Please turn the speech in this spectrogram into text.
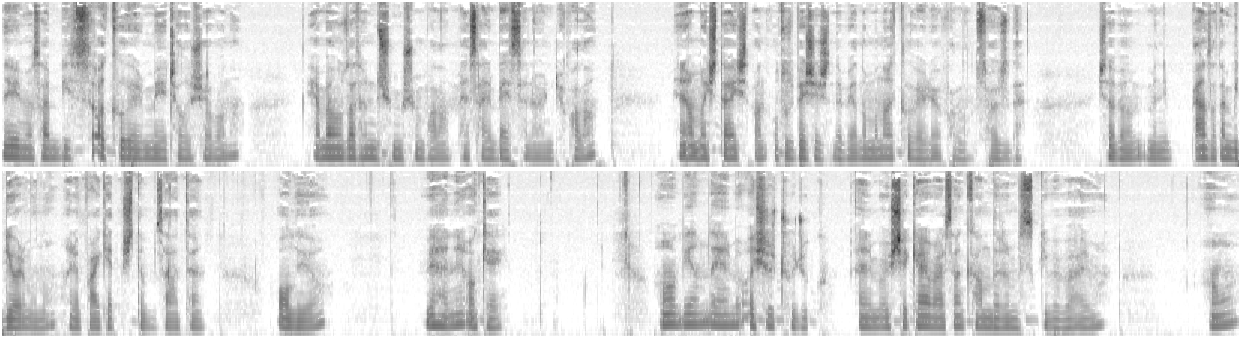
Ne bileyim mesela biz akıl vermeye çalışıyor bana. Yani ben onu zaten düşünmüşüm falan. Mesela 5 sene önce falan. Yani ama işte işte ben 35 yaşında bir adam bana akıl veriyor falan sözde. İşte ben hani ben zaten biliyorum onu. Hani fark etmiştim zaten oluyor. Ve hani okey. Ama bir yanında yani böyle aşırı çocuk. Yani böyle şeker versen kandırırmış gibi bir var. Ama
